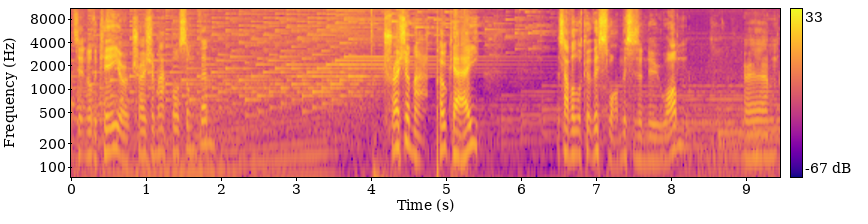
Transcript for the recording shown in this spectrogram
Is it another key or a treasure map or something? Treasure map, okay. Let's have a look at this one. This is a new one. Um,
